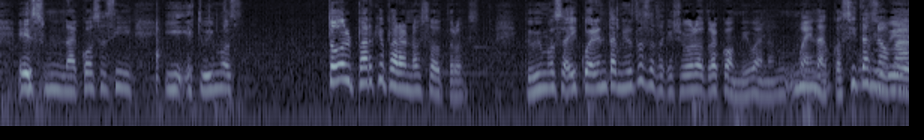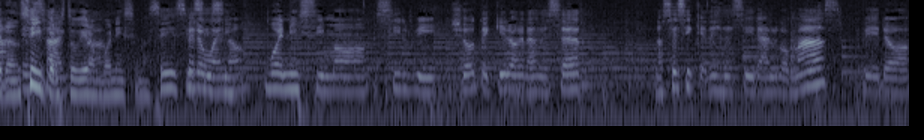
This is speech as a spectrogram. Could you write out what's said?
es una cosa así, y estuvimos todo el parque para nosotros. Tuvimos ahí 40 minutos hasta que llegó la otra combi. Bueno, Bueno, unas cositas va, subieron, sí, pero estuvieron buenísimas. Sí, sí, Pero sí, bueno, sí. buenísimo, Silvi. Yo te quiero agradecer. No sé si querés decir algo más, pero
